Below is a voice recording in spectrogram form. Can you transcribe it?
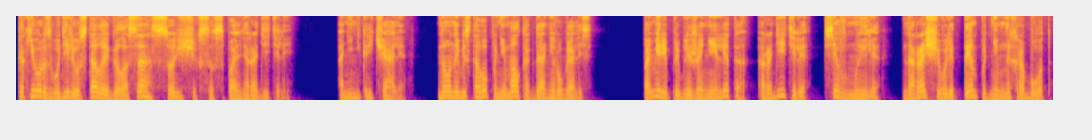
как его разбудили усталые голоса ссорящихся в спальне родителей. Они не кричали, но он и без того понимал, когда они ругались. По мере приближения лета родители, все в мыле, наращивали темпы дневных работ,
